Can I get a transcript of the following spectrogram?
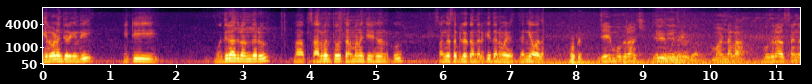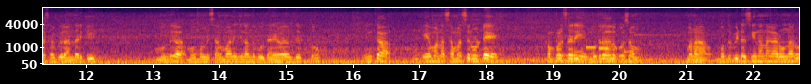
గెలవడం జరిగింది. ఇటు ముదిరాజులందరూ మా సాల్వలతో సన్మానం చేసినందుకు సంఘ సభ్యులకు అందరికీ ధన్యవాదాలు. ధన్యవాదాలు జై ముదిరాజ్. మండల ముదిరాజ్ సంఘ సభ్యులందరికీ ముందుగా మమ్మల్ని సన్మానించినందుకు ధన్యవాదాలు చెప్తూ ఇంకా ఏమన్నా సమస్యలు ఉంటే కంపల్సరీ ముదిరాజుల కోసం మన ముద్దుబిడ్డ సీనన్న గారు ఉన్నారు.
